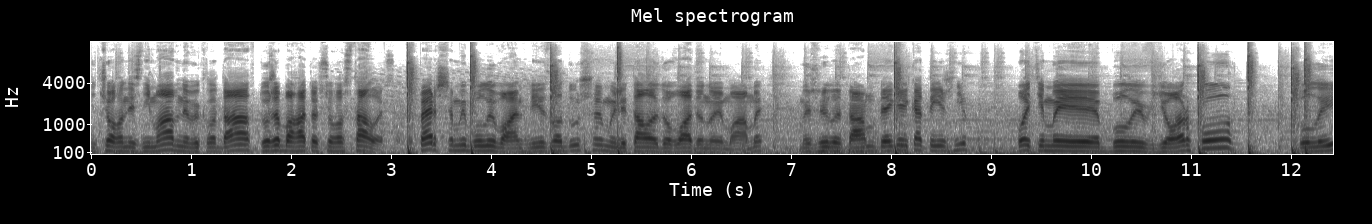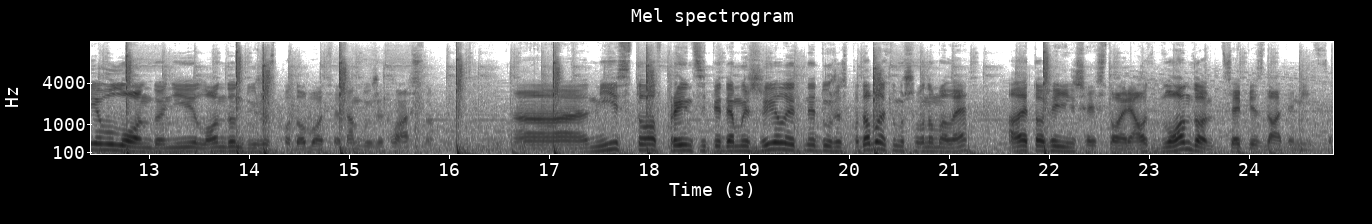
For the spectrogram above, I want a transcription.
нічого не знімав, не викладав. Дуже багато всього сталося. Перше, ми були в Англії з Ладушею, ми літали до владаної мами. Ми жили там декілька тижнів. Потім ми були в Йорку, були в Лондоні. Лондон дуже сподобався, там дуже класно. А, місто, в принципі, де ми жили, не дуже сподобалось, тому що воно мале, але теж інша історія. А от Лондон це піздате місце.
